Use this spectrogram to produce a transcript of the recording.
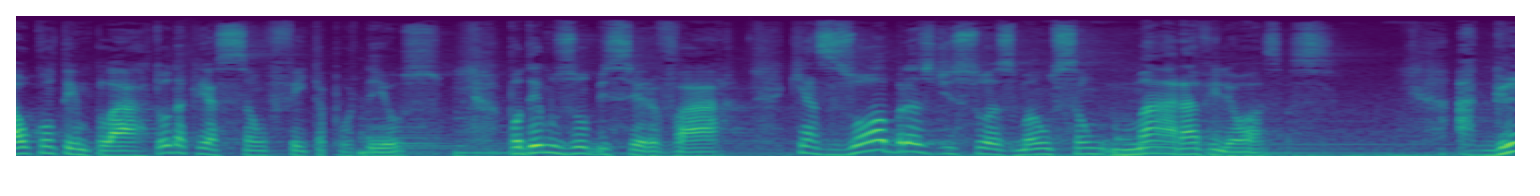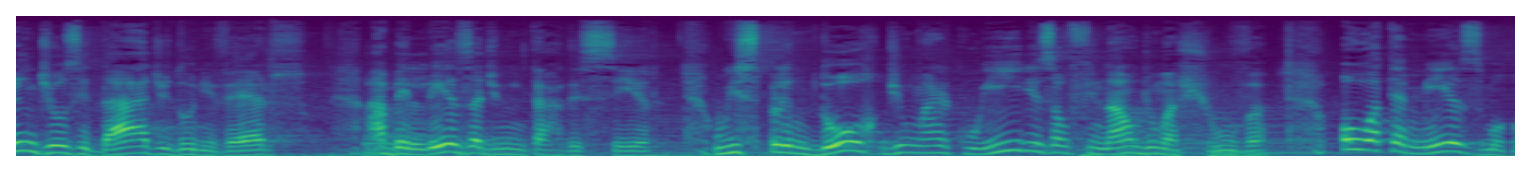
Ao contemplar toda a criação feita por Deus, podemos observar que as obras de Suas mãos são maravilhosas. A grandiosidade do universo, a beleza de um entardecer, o esplendor de um arco-íris ao final de uma chuva, ou até mesmo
